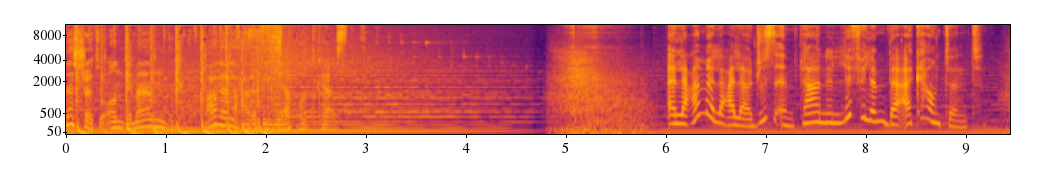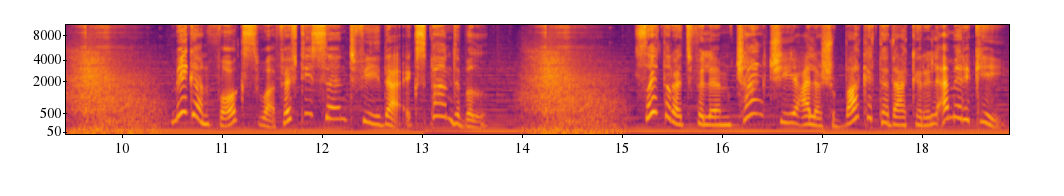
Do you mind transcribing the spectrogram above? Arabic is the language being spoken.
نشرة on demand على العربية بودكاست. العمل على جزء ثان لفيلم The Accountant ميغان فوكس و50 سنت في The Expendables سيطرة فيلم شانغ تشي على شباك التذاكر الأمريكي.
